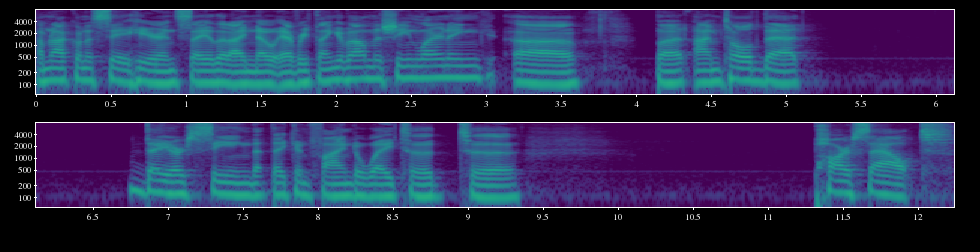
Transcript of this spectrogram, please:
I'm not going to sit here and say that I know everything about machine learning, uh, but I'm told that they are seeing that they can find a way to to parse out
